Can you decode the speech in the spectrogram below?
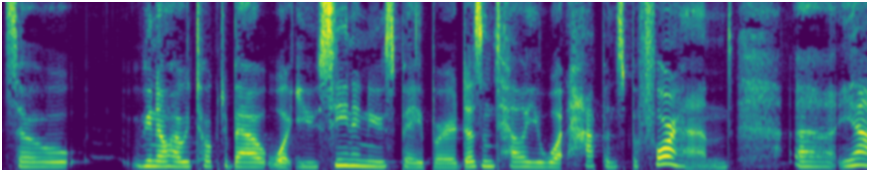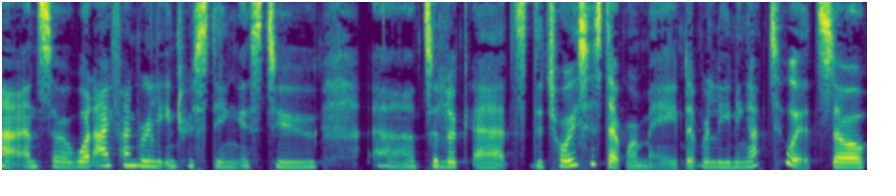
so you know how we talked about what you see in a newspaper doesn't tell you what happens beforehand. Uh, yeah and so what i find really interesting is to uh, to look at the choices that were made that were leading up to it. So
